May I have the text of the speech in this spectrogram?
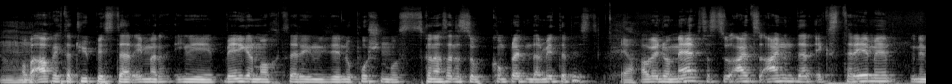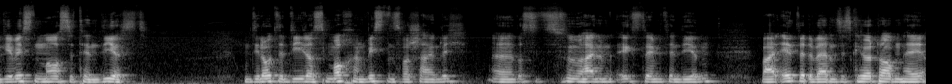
Mhm. Aber auch nicht der Typ bist, der immer irgendwie weniger macht, der irgendwie den du pushen musst. Es kann auch sein, dass du komplett in der Mitte bist. Ja. Aber wenn du merkst, dass du ein, zu einem der Extreme in einem gewissen Maße tendierst, und die Leute, die das machen, wissen es wahrscheinlich, äh, dass sie zu einem Extrem tendieren, weil entweder werden sie es gehört haben, hey,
